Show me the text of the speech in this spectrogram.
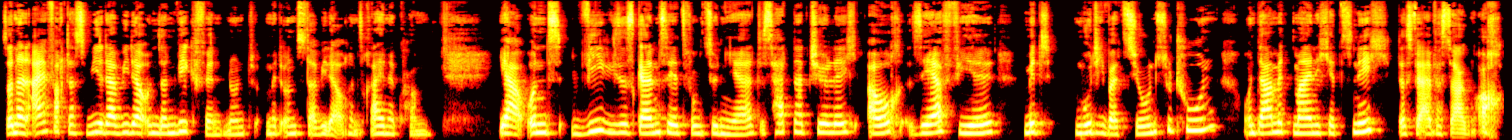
sondern einfach, dass wir da wieder unseren Weg finden und mit uns da wieder auch ins Reine kommen. Ja, und wie dieses Ganze jetzt funktioniert, das hat natürlich auch sehr viel mit Motivation zu tun. Und damit meine ich jetzt nicht, dass wir einfach sagen, ach,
